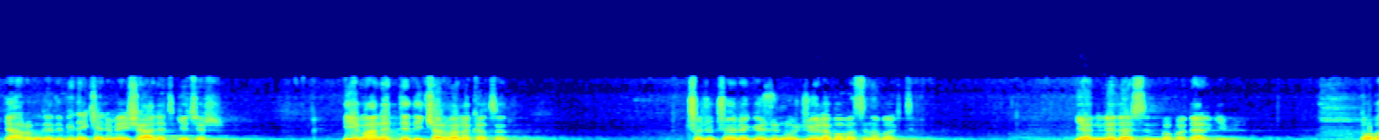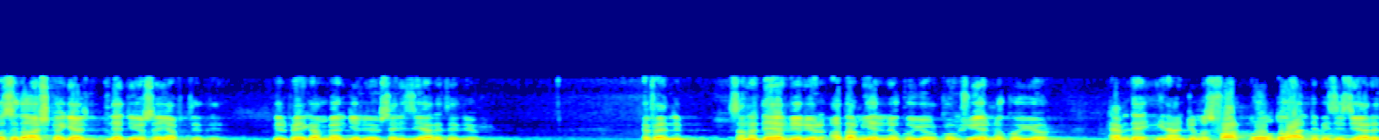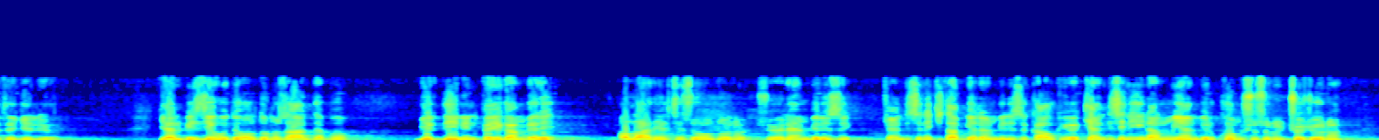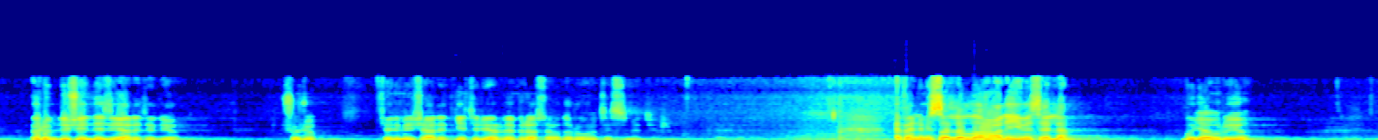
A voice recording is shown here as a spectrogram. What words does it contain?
Yavrum dedi bir de kelime-i şehadet getir. İman et dedi kervana katıl. Çocuk şöyle gözünün ucuyla babasına baktı. Yani ne dersin baba der gibi. Babası da aşka geldi. Ne diyorsa yap dedi. Bir peygamber geliyor seni ziyaret ediyor. Efendim sana değer veriyor. Adam yerine koyuyor. Komşu yerine koyuyor. Hem de inancımız farklı olduğu halde bizi ziyarete geliyor. Yani biz Yahudi olduğumuz halde bu bir dinin peygamberi Allah'ın elçisi olduğunu söyleyen birisi, kendisine kitap gelen birisi kalkıyor, kendisine inanmayan bir komşusunun çocuğunu ölüm döşeğinde ziyaret ediyor. Çocuk kelime işaret getiriyor ve biraz sonra da ruhunu teslim ediyor. Efendimiz sallallahu aleyhi ve sellem bu yavruyu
